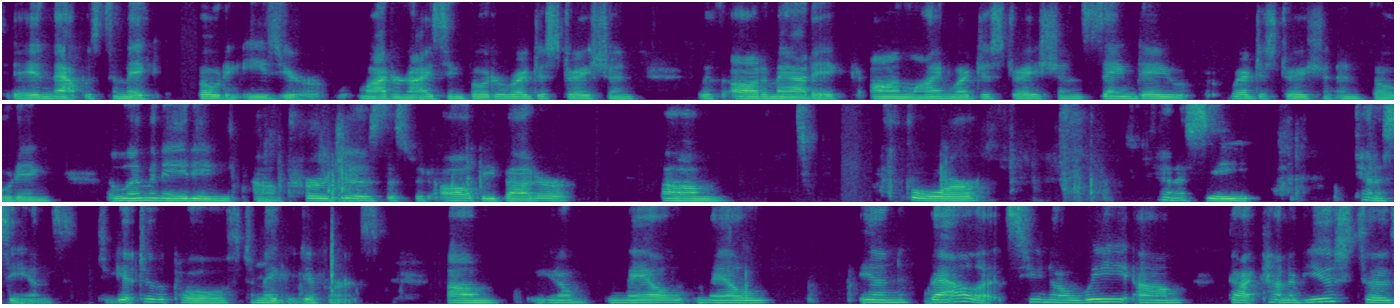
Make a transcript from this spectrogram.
today, and that was to make voting easier, modernizing voter registration with automatic online registration, same day registration and voting, eliminating uh, purges. This would all be better um, for Tennessee Tennesseans to get to the polls to make a difference. Um, you know, mail mail in ballots. You know, we um, got kind of used to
